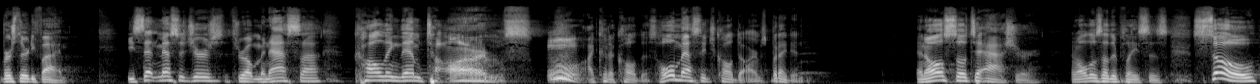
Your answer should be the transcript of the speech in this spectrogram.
Verse 35 He sent messengers throughout Manasseh, calling them to arms. Mm, I could have called this whole message called to arms, but I didn't. And also to Asher and all those other places. So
